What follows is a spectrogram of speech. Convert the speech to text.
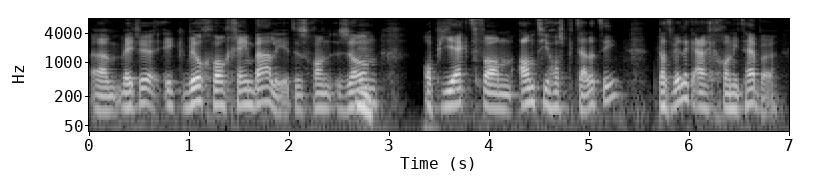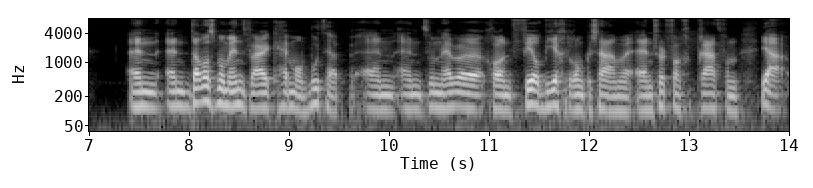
Um, weet je, ik wil gewoon geen balie. Het is gewoon zo'n hmm. object van anti-hospitality. Dat wil ik eigenlijk gewoon niet hebben. En, en dat was het moment waar ik hem ontmoet heb. En, en toen hebben we gewoon veel bier gedronken samen en een soort van gepraat van, ja,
